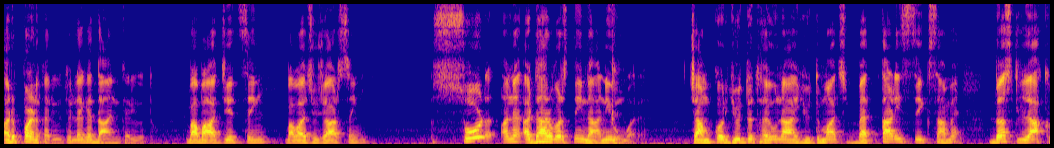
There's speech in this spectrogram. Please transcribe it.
અર્પણ કર્યું હતું, એટલે કે દાન કર્યું હતું. બાબા અજીતસિંહ બાબા જુજારસિંહ સોળ અને અઢાર વર્ષની નાની ઉંમરે. ચામકોર યુદ્ધ થયું ને યુદ્ધમાં જ બેતાળીસ શીખ સામે દસ લાખ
